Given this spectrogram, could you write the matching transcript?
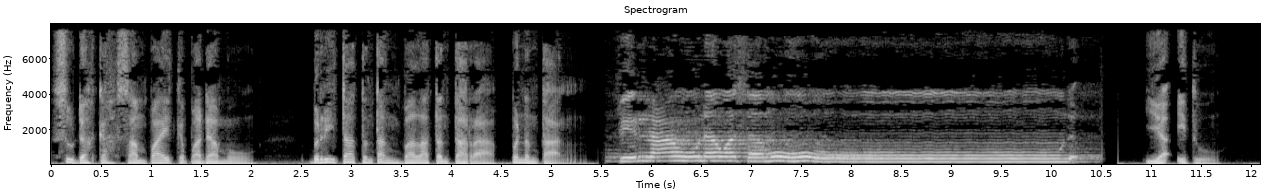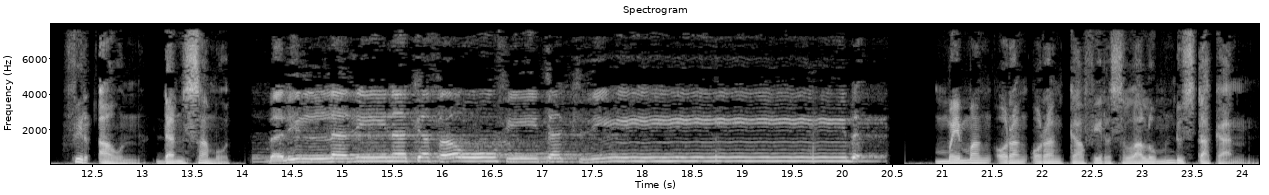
Sudahkah sampai kepadamu berita tentang bala tentara penentang? Yaitu Fir'aun dan Samud. Memang orang-orang kafir selalu mendustakan.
